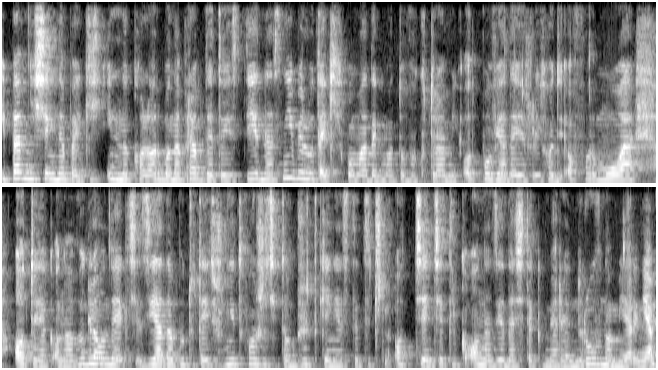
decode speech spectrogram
I pewnie sięgnę po jakiś inny kolor, bo naprawdę to jest jedna z niewielu takich pomadek matowych, która mi odpowiada, jeżeli chodzi o formułę, o to jak ona wygląda, jak się zjada, bo tutaj też nie tworzy się to brzydkie, nieestetyczne odcięcie, tylko ona zjada się tak w miarę równomiernie.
